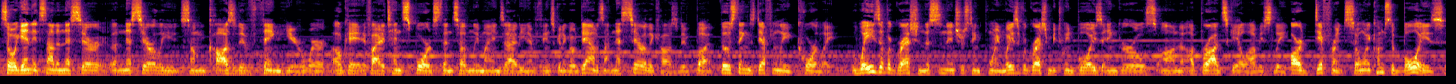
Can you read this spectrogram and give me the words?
So again, it's not a necessar- uh, necessarily some causative thing here where okay, if I attend sports, then suddenly my anxiety and everything's going to go down. It's not necessarily causative, but those things definitely correlate. Ways of aggression, this is an interesting point. Ways of aggression between boys and girls on a broad scale, obviously, are different. So when it comes to boys,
